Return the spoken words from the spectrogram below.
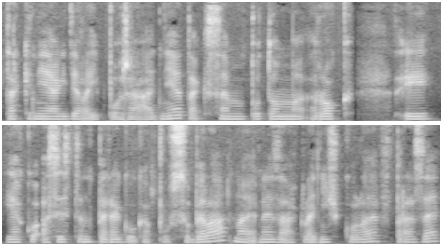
tak nějak dělají pořádně, tak jsem potom rok i jako asistent pedagoga působila na jedné základní škole v Praze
